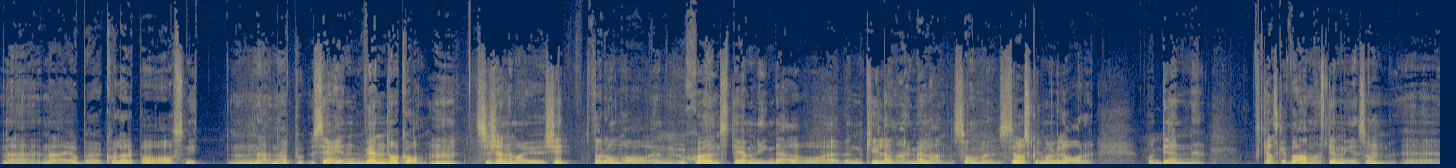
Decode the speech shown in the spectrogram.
när, när jag började kolla på avsnitt, när, när serien Vänner kom, Mm. så kände man ju shit vad de har en skön Mm. stämning där och även killarna emellan. Mm. Som, så skulle man vilja ha det. Och den eh, ganska varma stämningen som Mm. eh,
